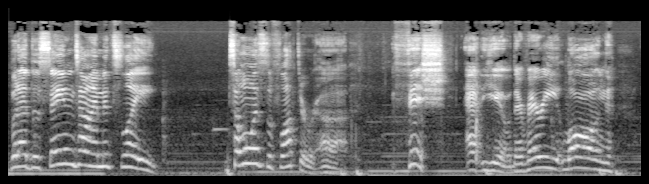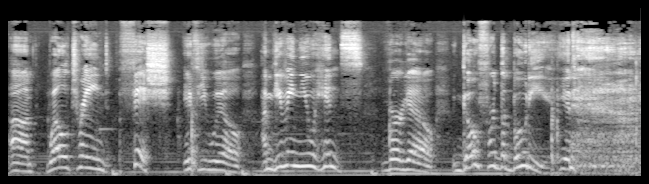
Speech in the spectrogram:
but at the same time it's like someone wants to flop their uh, fish at you. They're very long um, well-trained fish if you will. I'm giving you hints virgo. Go for the booty you know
